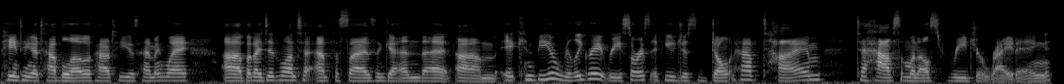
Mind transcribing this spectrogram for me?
painting a tableau of how to use Hemingway, uh, but I did want to emphasize again that um, it can be a really great resource if you just don't have time to have someone else read your writing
